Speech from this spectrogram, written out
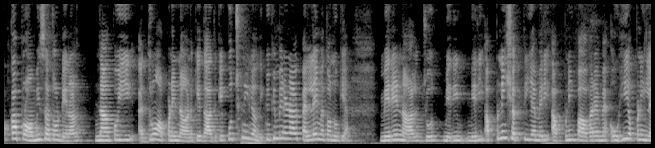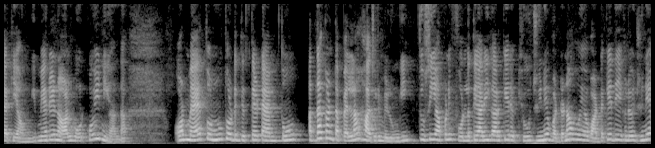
ਪੱਕਾ ਪ੍ਰੋਮਿਸ ਹੈ ਤੁਹਾਡੇ ਨਾਲ। ਨਾ ਕੋਈ ਇਧਰੋਂ ਆਪਣੇ ਨਾਨਕੇ ਦਾਦਕੇ ਕੁਝ ਨਹੀਂ ਲਿਆਉਂਦੀ, ਕਿਉਂਕਿ ਮੇਰੇ ਨਾਲ ਪਹਿਲਾਂ ਹੀ ਮੈਂ ਤੁਹਾਨੂੰ ਕਿਹਾ, ਮੇਰੇ ਨਾਲ ਜੋ ਮੇਰੀ ਮੇਰੀ ਆਪਣੀ ਸ਼ਕਤੀ ਹੈ ਮੇਰੀ ਆਪਣੀ ਪਾਵਰ ਹੈ ਮੈਂ ਉਹੀ ਆਪਣੀ ਲੈ ਕੇ ਆਉਂਗੀ, ਮੇਰੇ ਨਾਲ ਹੋਰ ਕੋਈ ਨਹੀਂ ਆਂਦਾ ਔਰ ਮੈਂ ਤੁਹਾਨੂੰ ਤੁਹਾਡੇ ਦਿੱਤੇ ਟਾਈਮ ਤੋਂ ਅੱਧਾ ਘੰਟਾ ਪਹਿਲਾਂ ਹਾਜ਼ਰ ਮਿਲੂੰਗੀ। ਤੁਸੀਂ ਆਪਣੀ ਫੁੱਲ ਤਿਆਰੀ ਕਰਕੇ ਰੱਖਿਓ, ਜਿਹਨੇ ਵੱਢਣਾ ਹੋਇਆ ਵੱਢ ਕੇ ਦੇਖ ਲਿਓ, ਜਿਹਨੇ,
